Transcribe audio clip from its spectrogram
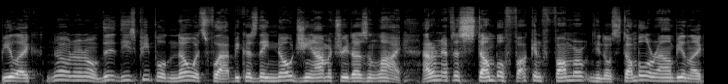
Be like, no, no, no, th- these people know it's flat because they know geometry doesn't lie. I don't have to stumble fucking fumble, you know, stumble around being like,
